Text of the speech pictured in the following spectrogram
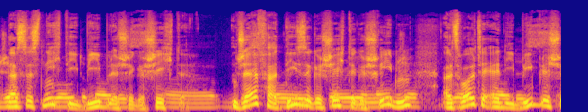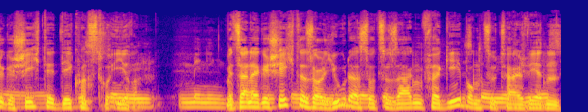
das ist nicht die biblische Geschichte. Uh, Jeff hat diese Geschichte geschrieben, als wollte er die biblische uh, Geschichte dekonstruieren. Mit seiner Geschichte soll Judas sozusagen Vergebung zuteil werden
